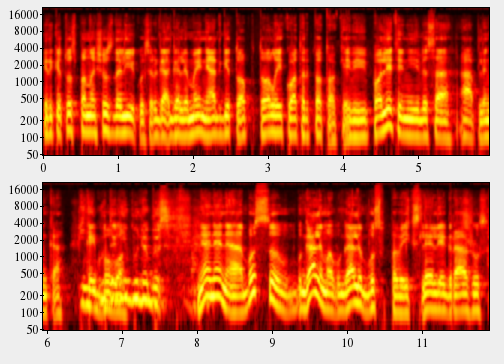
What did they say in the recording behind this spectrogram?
ir kitus panašius dalykus. Ir galimai netgi to, to laikotarpio tokį politinį visą aplinką. Kaip buvo. Dalybų nebus. Ne, ne, ne, bus, galima, gali bus paveikslėlį gražus.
